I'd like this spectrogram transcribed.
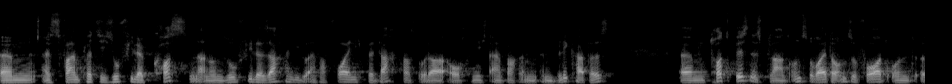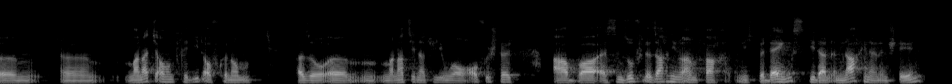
ähm, es fallen plötzlich so viele Kosten an und so viele Sachen, die du einfach vorher nicht bedacht hast oder auch nicht einfach im, im Blick hattest. Ähm, trotz Businessplans und so weiter und so fort. Und ähm, äh, man hat ja auch einen Kredit aufgenommen. Also ähm, man hat sich natürlich irgendwo auch aufgestellt. Aber es sind so viele Sachen, die du einfach nicht bedenkst, die dann im Nachhinein entstehen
